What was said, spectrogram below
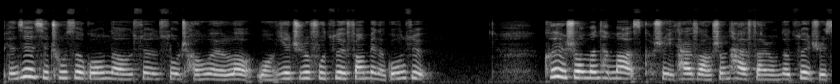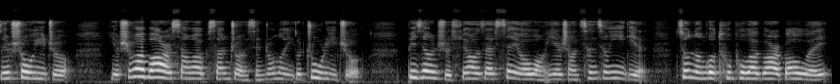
凭借其出色功能，迅速成为了网页支付最方便的工具。可以说，MetaMask 是以太坊生态繁荣的最直接受益者，也是 Web 二向 Web 三转型中的一个助力者。毕竟，只需要在现有网页上轻轻一点，就能够突破 Web 二包围，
